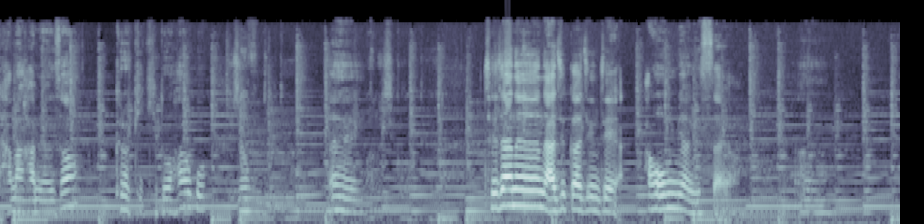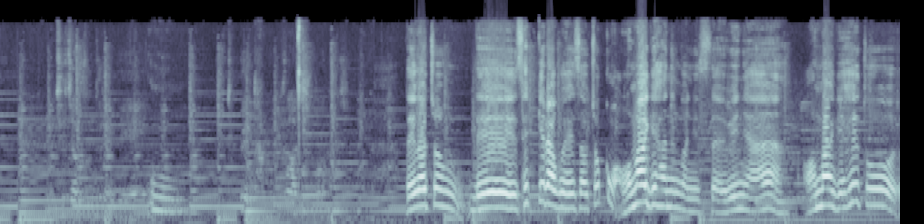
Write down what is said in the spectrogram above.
담아가면서 그렇게 기도하고 제자분들도 네. 많으실 것 같아요. 제자는 아직까지 이제 아홉 명 있어요. 어, 제자분들에게 음. 특별히 당부하시거나 내가 좀 내 새끼라고 해서 조금 엄하게 하는 건 있어요. 왜냐, 엄하게 해도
